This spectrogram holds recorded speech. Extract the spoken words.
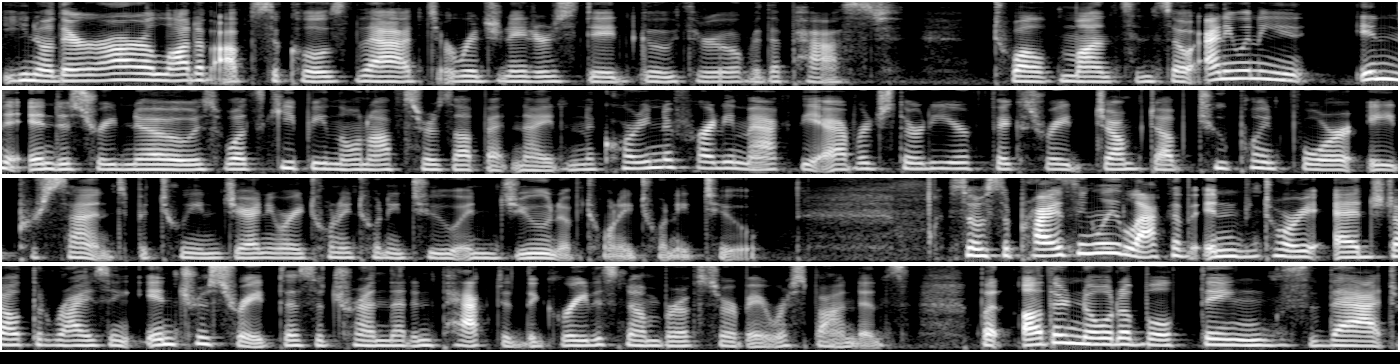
you know, there are a lot of obstacles that originators did go through over the past 12 months. And so, anyone in the industry knows what's keeping loan officers up at night. And according to Freddie Mac, the average 30 year fixed rate jumped up 2.48% between January 2022 and June of 2022. So, surprisingly, lack of inventory edged out the rising interest rates as a trend that impacted the greatest number of survey respondents. But other notable things that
